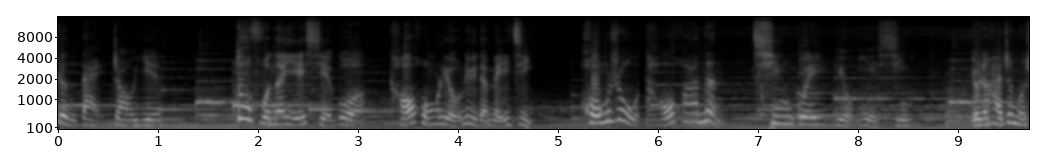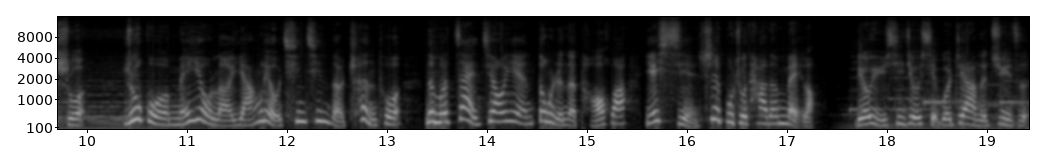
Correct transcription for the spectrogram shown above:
更带朝烟。”杜甫呢也写过：“桃红柳绿的美景，红入桃花嫩，青归柳叶新。有人还这么说：如果没有了杨柳青青的衬托，那么再娇艳动人的桃花也显示不出它的美了。刘禹锡就写过这样的句子：“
